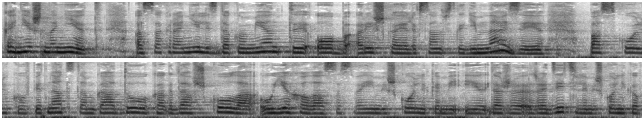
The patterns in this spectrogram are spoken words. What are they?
Конечно, нет. А сохранились документы об Рижской Александровской гимназии, поскольку в 15 году, когда школа уехала со своими школьниками и даже родителями школьников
